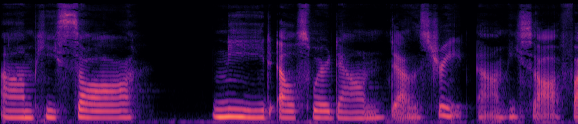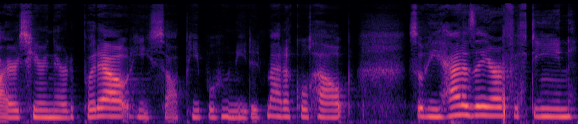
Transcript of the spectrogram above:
um, he saw need elsewhere down down the street. Um, he saw fires here and there to put out. He saw people who needed medical help. So he had his AR 15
